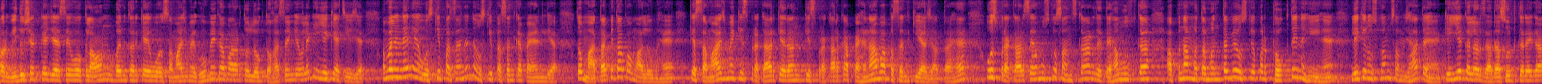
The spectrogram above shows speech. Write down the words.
और विदूषक के जैसे वो क्लाउन बन करके वो समाज में घूमेगा बाहर तो लोग तो हंसेंगे बोले कि ये क्या चीज़ है? हम बोले, नहीं नहीं, उसकी पसंद है ना, उसकी पसंद का पहन लिया। तो माता पिता पिता को मालूम है कि समाज में किस प्रकार के रंग, किस प्रकार का पहनावा पसंद किया जाता है, उस प्रकार से हम उसको संस्कार देते हैं। हम उसका अपना मत मंतव्य उसके ऊपर ठोकते नहीं हैं, लेकिन उसको हम समझाते हैं कि ये कलर ज़्यादा सूट करेगा।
